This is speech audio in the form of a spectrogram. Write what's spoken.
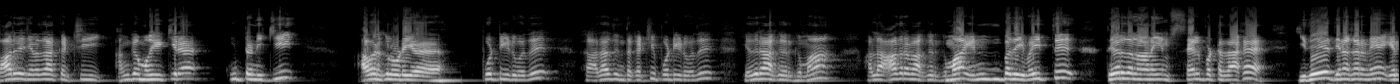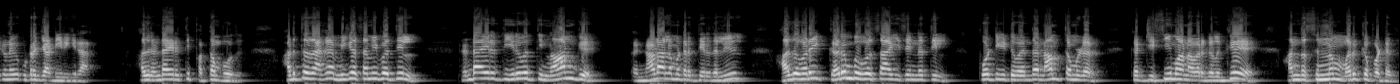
பாரதிய ஜனதா கட்சி அங்கம் வகிக்கிற கூட்டணிக்கு அவர்களுடைய போட்டியிடுவது அதாவது இந்த கட்சி போட்டியிடுவது எதிராக இருக்குமா அல்ல ஆதரவாக இருக்குமா என்பதை வைத்து தேர்தல் ஆணையம் செயல்பட்டதாக இதே தினகரனே ஏற்கனவே குற்றம் சாட்டியிருக்கிறார் அது ரெண்டாயிரத்தி பத்தொம்போது. அடுத்ததாக மிக சமீபத்தில் ரெண்டாயிரத்தி இருபத்தி நான்கு நாடாளுமன்ற தேர்தலில் அதுவரை கரும்பு விவசாயி சின்னத்தில் போட்டியிட்டு வந்த நாம் தமிழர் கட்சி சீமான் அவர்களுக்கு அந்த சின்னம் மறுக்கப்பட்டது.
